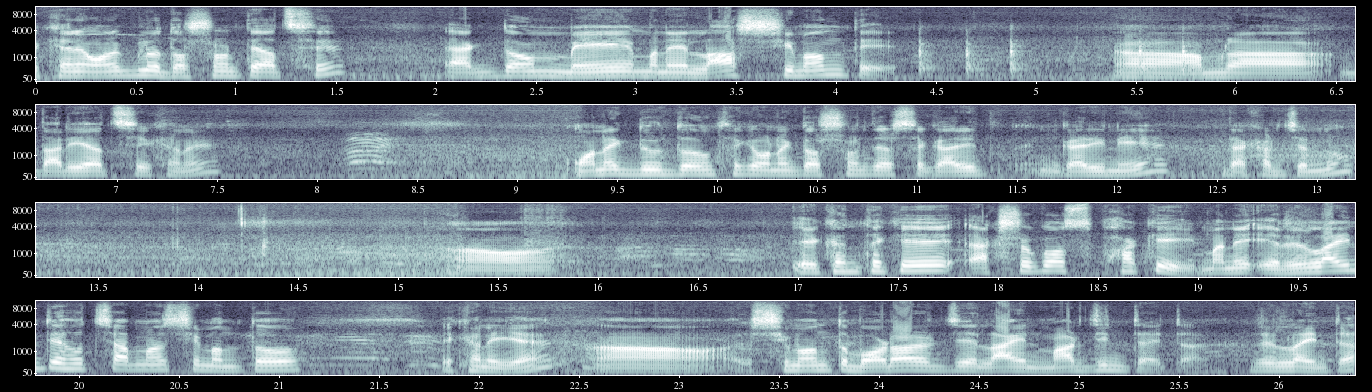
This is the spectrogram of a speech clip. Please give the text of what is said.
এখানে অনেকগুলো দর্শনার্থী আছে। একদম মে মানে লাস্ট সীমান্তে আমরা দাঁড়িয়ে আছি এখানে। অনেক দূর দূরান্ত থেকে অনেক দর্শনার্থী আসছে গাড়ি গাড়ি নিয়ে দেখার জন্য। এখান থেকে একশো গজ ফাঁকেই মানে রেল লাইনটা হচ্ছে আমার সীমান্ত এখানে ইয়ে সীমান্ত বর্ডার যে লাইন মার্জিনটা এটা, রেল লাইনটা।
